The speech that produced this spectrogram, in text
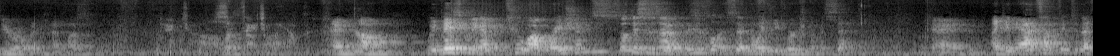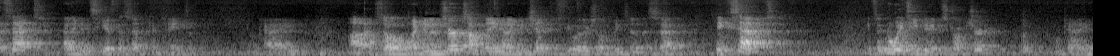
zero, and less than, uh, And um, we basically have two operations. So this is a this is, a noisy version of a set. Okay, I can add something to that set, and I can see if the set contains it. Okay, uh, so I can insert something, and I can check to see whether something's in the set. Except it's a noisy data structure. Okay,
